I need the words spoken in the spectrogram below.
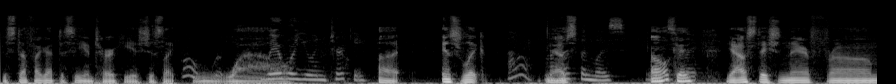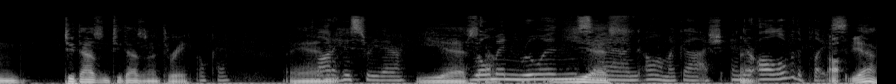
the stuff I got to see in Turkey is just like, Oh, wow. Where were you in Turkey? Uh, Incirlik. My I was- husband was. Oh, okay. Yeah, I was stationed there from 2000 2003. Okay. And a lot of history there. yes, Roman ruins yes. and oh my gosh, and they're Uh, all over the place. Oh, yeah,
